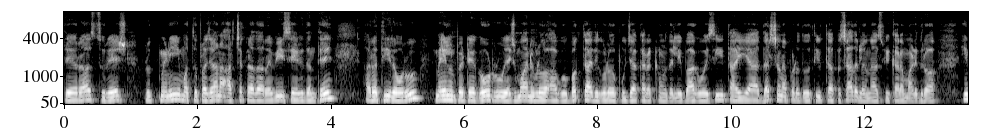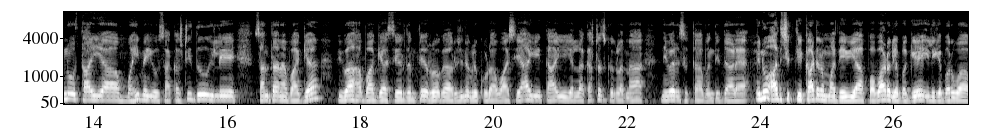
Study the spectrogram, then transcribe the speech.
ದೇವರಾಜ್ ಸುರೇಶ್, ರುಕ್ಮಿಣಿ ಮತ್ತು ಪ್ರಜಾನ ಅರ್ಚಕರಾದ ರವಿ ಸೇರಿದಂತೆ ರತಿರವರು ಮೇಲನಪೇಟೆ ಗೌಡರು, ಯಜಮಾನಿಗಳು ಹಾಗೂ ಭಕ್ತಾದಿಗಳು ಪೂಜಾ ಕಾರ್ಯಕ್ರಮದಲ್ಲಿ ಭಾಗವಹಿಸಿ ತಾಯಿಯ ದರ್ಶನ ಪಡೆದು ತೀರ್ಥ ಪ್ರಸಾದಗಳನ್ನು ಸ್ವೀಕಾರ ಮಾಡಿದರು. ಇನ್ನು ತಾಯಿಯ ಮಹಿಮೆಯು ಸಾಕಷ್ಟಿದ್ದು, ಇಲ್ಲಿ ಸಂತಾನ ಭಾಗ್ಯ, ವಿವಾಹ ಭಾಗ್ಯ ಸೇರಿದಂತೆ ರೋಗ ರುಜಿನಗಳು ಕೂಡ ವಾಸಿಯಾಗಿ ತಾಯಿ ಎಲ್ಲ ಕಷ್ಟ ಸುಖಗಳನ್ನು ನಿವಾರಿಸುತ್ತಾ ಬಂದಿದ್ದಾಳೆ. ಇನ್ನು ಆದಿಶಕ್ತಿ ಕಾಟರಮ್ಮ ದೇವಿಯ ಪವಾಡಗಳ ಬಗ್ಗೆ ಇಲ್ಲಿಗೆ ಬರುವ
